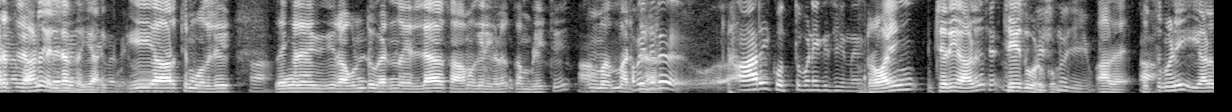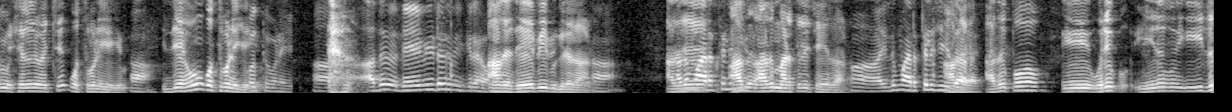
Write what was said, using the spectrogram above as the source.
മരത്തിലാണ് എല്ലാം തയ്യാറിപ്പോൾ ഈ ആർച്ച് മുതൽ ഇങ്ങനെ ഈ റൗണ്ട് വരുന്ന എല്ലാ സാമഗ്രികളും കംപ്ലീറ്റ് മരത്തിലാണ്. കൊത്തുപണിയൊക്കെ ചെയ്യുന്നത്? ഡ്രോയിങ് ചെറിയ ആൾ ചെയ്തു കൊടുക്കും. അതെ. കൊത്തുപണി ഇയാൾ മിഷനിൽ വെച്ച് കൊത്തുപണി ചെയ്യും. ഇദ്ദേഹവും കൊത്തുപണി ചെയ്യും. അത് ദേവിയുടെ ഒരു വിഗ്രഹം. അതെ ദേവി വിഗ്രഹമാണ്. അത് അത് മരത്തിൽ അത് മരത്തിൽ ചെയ്തതാണ്. ഇത് മരത്തിൽ ചെയ്തതാണ്. അതിപ്പോ ഈ ഒരു ഇത് ഇത്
